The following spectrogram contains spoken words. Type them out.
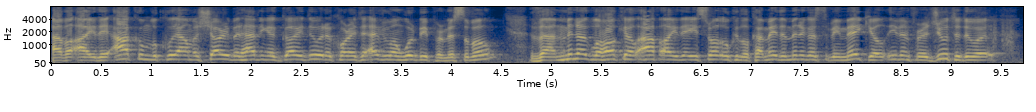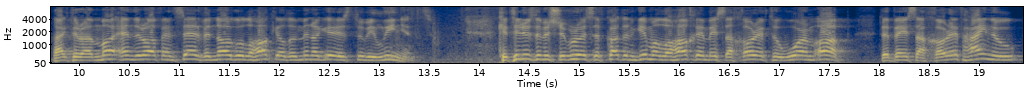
But having a guy do it according to everyone would be permissible. The minag is to be makil, even for a Jew to do it, like the Ramah ended off and said, the minag is to be lenient. Continues the Mishavuras of Katan Gimel Lahachem Beis to warm up the Beis. Hainu,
